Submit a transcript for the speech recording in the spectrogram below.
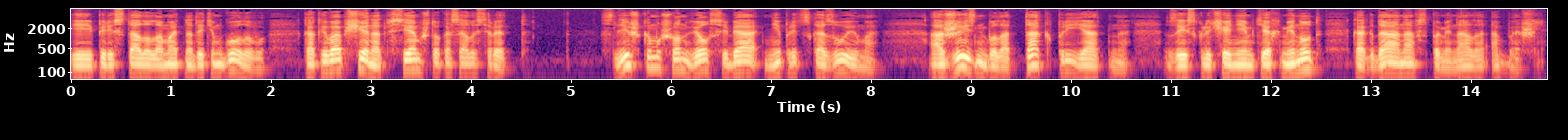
и перестала ломать над этим голову, как и вообще над всем, что касалось Ретта. Слишком уж он вел себя непредсказуемо, а жизнь была так приятна, за исключением тех минут, когда она вспоминала об Эшли.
